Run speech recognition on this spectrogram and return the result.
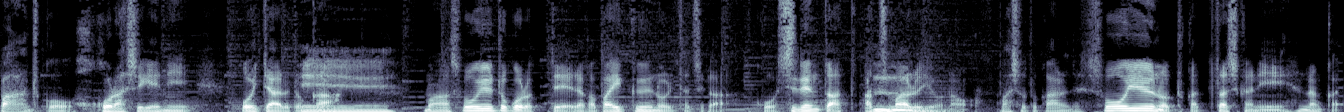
バーンとこう、誇らしげに置いてあるとか、へまあそういうところって、だからバイク乗りたちがこう自然とあ集まるような場所とかあるんで、そういうのとかって確かになんか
